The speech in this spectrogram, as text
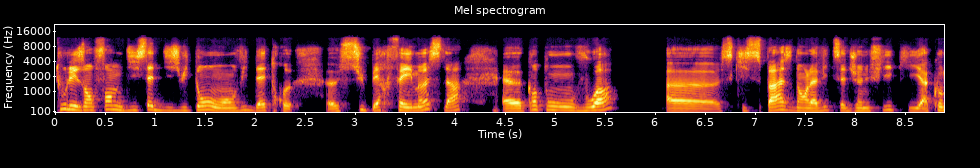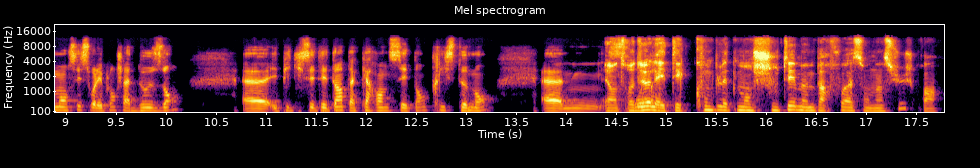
tous les enfants de 17-18 ans ont envie d'être euh, super famous là. Euh, quand on voit euh, ce qui se passe dans la vie de cette jeune fille qui a commencé sur les planches à deux ans. euh, et puis qui s'est éteinte à 47 ans, tristement. Euh, Et entre deux, elle a été complètement shootée, même parfois à son insu, je crois.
